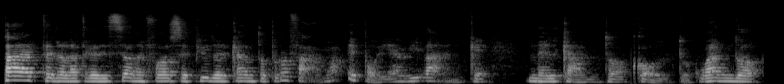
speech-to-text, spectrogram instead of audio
parte dalla tradizione forse più del canto profano e poi arriva anche nel canto colto. Quando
